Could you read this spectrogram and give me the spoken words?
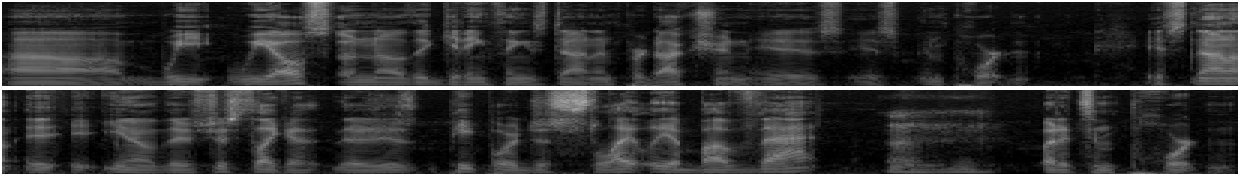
Um, we we also know that getting things done in production is is important. It's not it, it, you know there's just like a there's people are just slightly above that, mm-hmm. but it's important,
